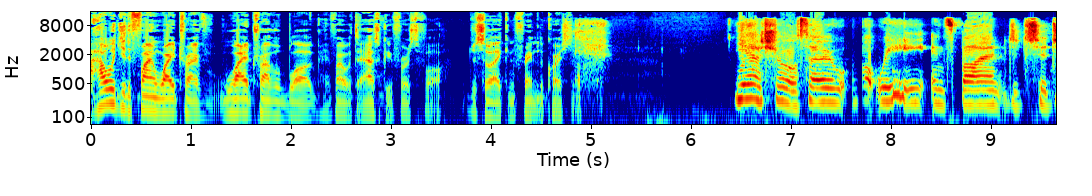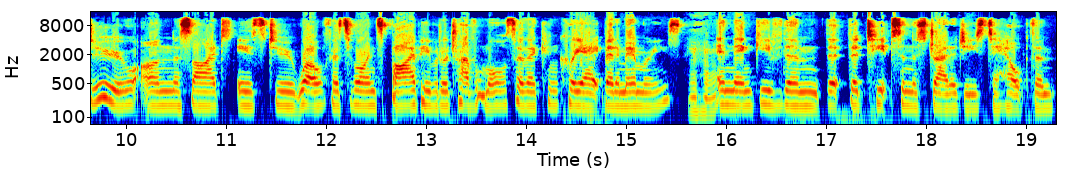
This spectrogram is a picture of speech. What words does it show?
how would you define why travel why travel blog? If I were to ask you first of all, just so I can frame the question. Yeah, sure. So what we inspired to do on the site is to, well, first of all, inspire people to travel more so they can create better memories and then give them the, the tips and the strategies to help them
